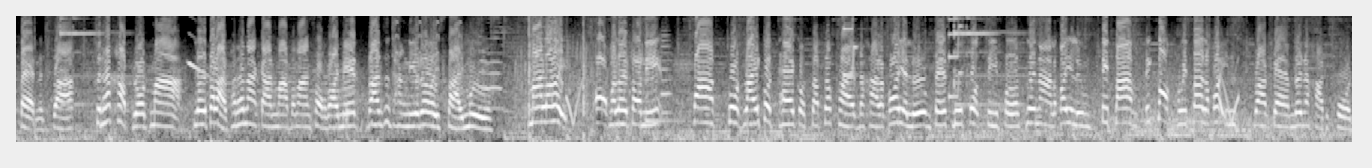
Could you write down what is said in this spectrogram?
68 นะจ๊ะคือถ้าขับรถมาเลยตลาดพัฒนาการมาประมาณ 200 เมตร ร้านจุดทางนี้เลยสายมือ มาเลย ออกมาเลยตอนนี้ฝากกดไลค์ กดแชร์ กด subscribe นะคะ แล้วก็อย่าลืม Facebook กด C First ด้วยนะ แล้วก็อย่าลืมติดตาม TikTok Twitter แล้วก็ Instagram ด้วยนะคะทุกคน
